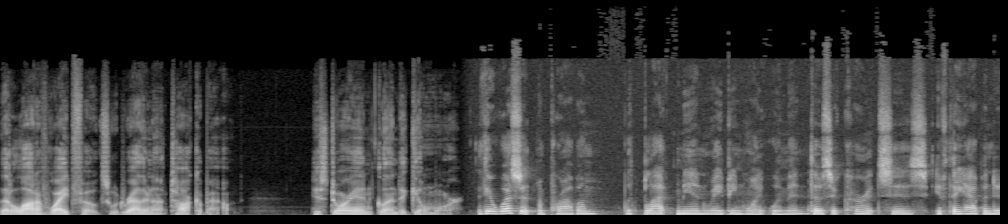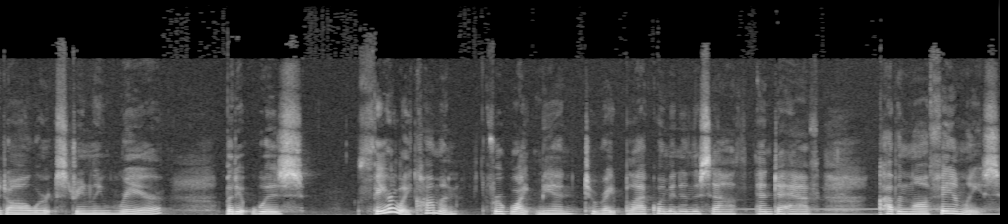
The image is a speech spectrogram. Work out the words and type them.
that a lot of white folks would rather not talk about. Historian Glenda Gilmore. There wasn't a problem with black men raping white women. Those occurrences, if they happened at all, were extremely rare, but it was fairly common for white men to rape black women in the South and to have common law families.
